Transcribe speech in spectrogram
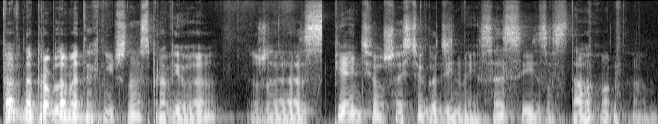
pewne problemy techniczne sprawiły, że z 5-6 godzinnej sesji zostało nam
